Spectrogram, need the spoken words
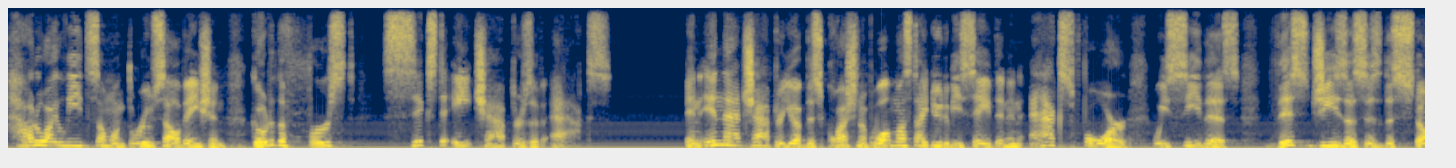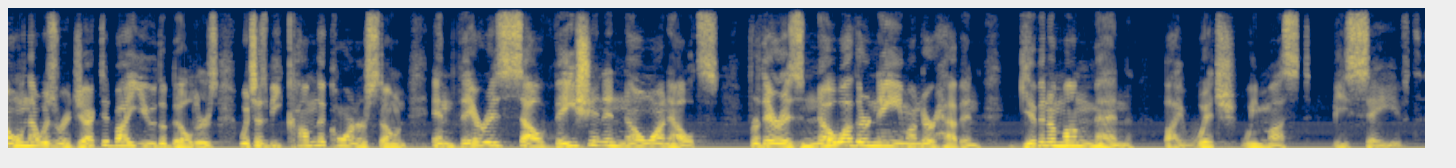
how do I lead someone through salvation? Go to the first six to eight chapters of Acts and in that chapter, you have this question of what must I do to be saved? And in Acts 4, we see this. This Jesus is the stone that was rejected by you, the builders, which has become the cornerstone. And there is salvation in no one else, for there is no other name under heaven given among men by which we must be saved.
